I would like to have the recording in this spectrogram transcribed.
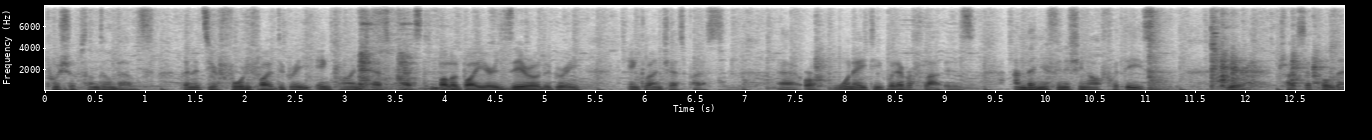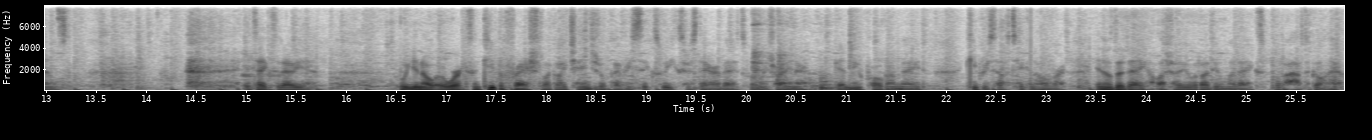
push-ups on dumbbells, then it's your 45 degree incline chest press, followed by your zero degree incline chest press, uh, or 180, whatever flat is, and then you're finishing off with these, your tricep pull downs. It takes it out of you. But you know, it works and keep it fresh. Like I change it up every six weeks or thereabouts with my trainer, get a new program made, keep yourself taken over. Another day, I'll show you what I do with my legs, but I have to go now,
